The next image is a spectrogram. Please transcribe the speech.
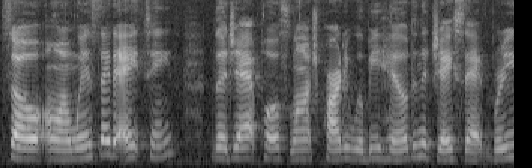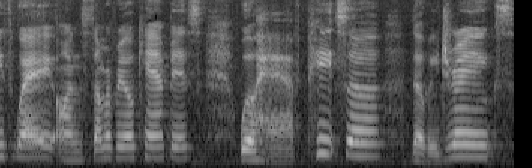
So on Wednesday the 18th, the JAG Pulse launch party will be held in the JSAC Breezeway on Summerville campus. We'll have pizza, there'll be drinks,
